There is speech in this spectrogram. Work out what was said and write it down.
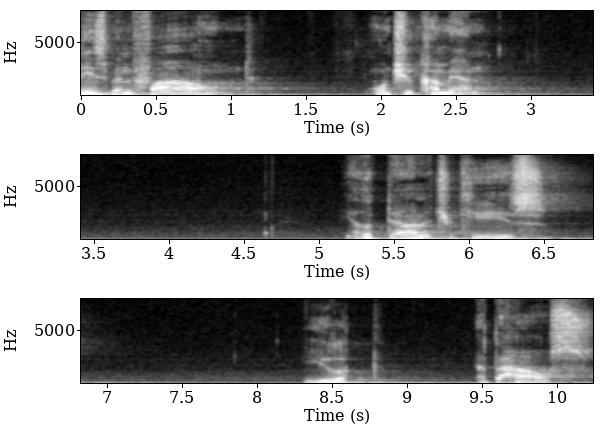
he's been found. Won't you come in? You look down at your keys. You look at the house.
